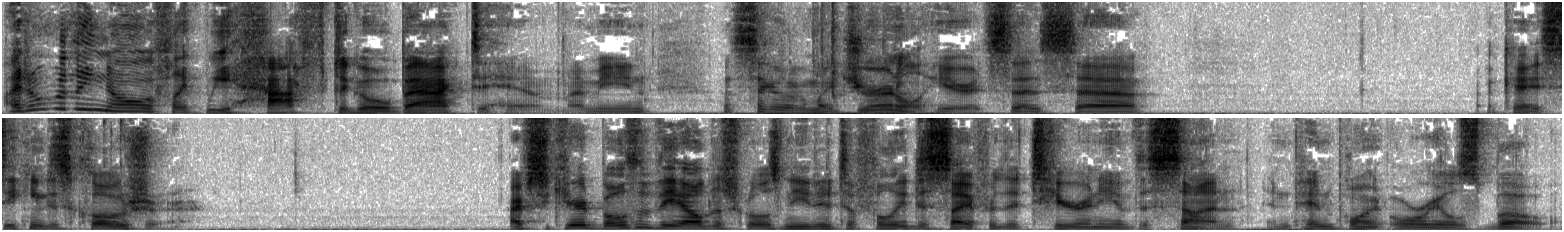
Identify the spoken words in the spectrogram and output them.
I don't really know if like we have to go back to him. I mean, let's take a look at my journal here. It says uh, Okay, seeking disclosure. I've secured both of the Elder Scrolls needed to fully decipher the tyranny of the sun and pinpoint Auriel's bow.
